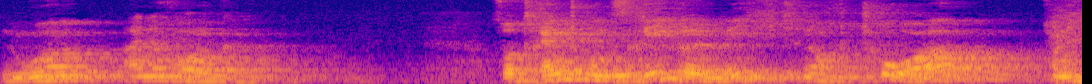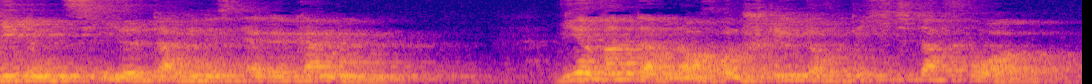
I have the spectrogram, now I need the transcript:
Nur eine Wolke. So trennt uns Riegel nicht, noch Tor, von jedem Ziel, dahin ist er gegangen. Wir wandern noch und stehen doch dicht davor.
